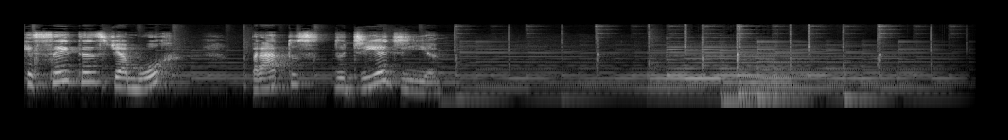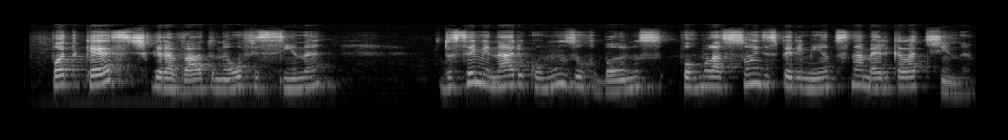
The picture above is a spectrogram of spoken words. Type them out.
Receitas de amor, pratos do dia a dia. Podcast gravado na oficina do Seminário Comuns Urbanos Formulações e Experimentos na América Latina.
